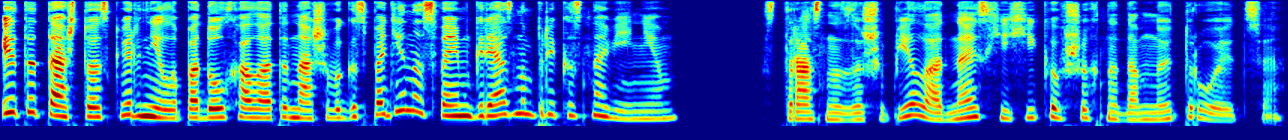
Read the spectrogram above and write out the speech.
это та, что осквернила подол халата нашего господина своим грязным прикосновением», страстно зашипела одна из хихикавших надо мной троицы.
